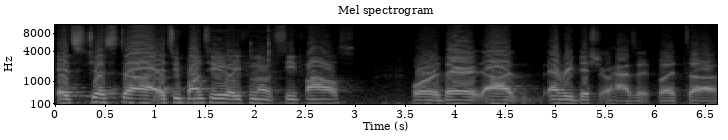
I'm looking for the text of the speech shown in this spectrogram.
it's just uh, it's Ubuntu. Are you familiar with seed files? Or there, uh, every distro has it, but uh,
